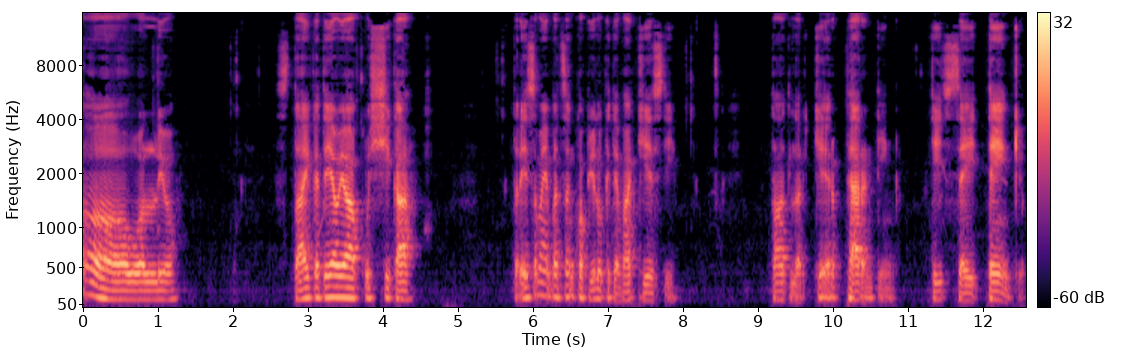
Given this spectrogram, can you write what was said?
Oh, Stai că te iau eu cu șica. Trebuie să mai învățăm copilul câteva chestii. Toddler care parenting. Teach say thank you.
